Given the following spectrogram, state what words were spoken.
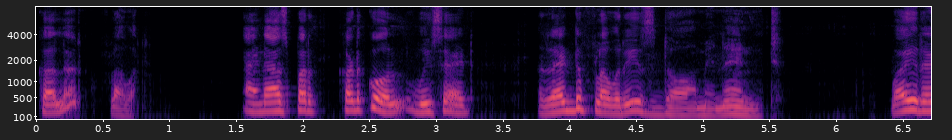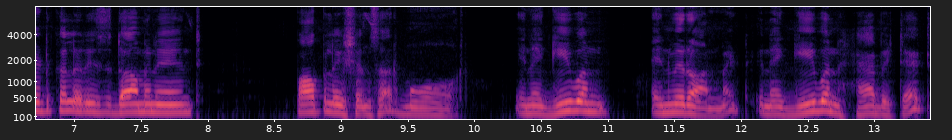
color flower. And as per Kadkol, we said red flower is dominant. Why red color is dominant? Populations are more. In a given environment, in a given habitat,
